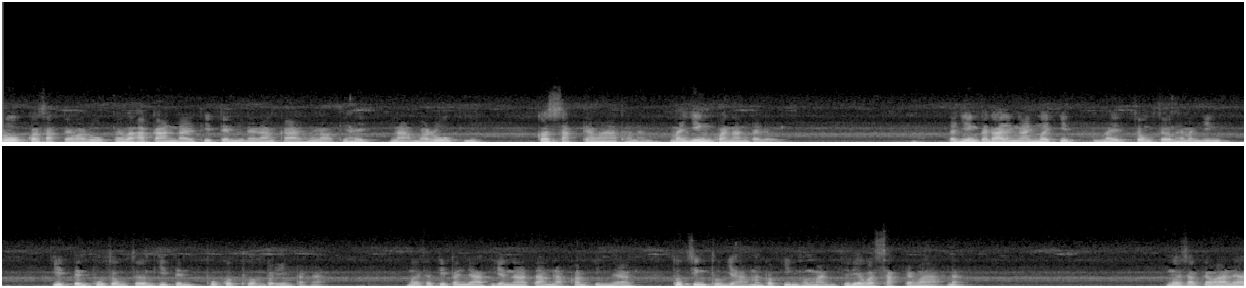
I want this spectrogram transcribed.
รูปก็สักแต่ว่ารูป ไม่ว่าอาการใดที่เต็มอยู่ในร่างกายของเราที่ให้นามว่ารูปนี่ ก็สักแต่ว่าเท่านั้น ไม่ยิ่งกว่านั้นไปเลย จะยิ่งไปได้ยังไง เมื่อจิตไม่ส่งเสริมให้มันยิ่ง จิตเป็นผู้ส่งเสริมจิตเป็นผู้กดถ่วงตัวเองต่างหากเมื่อสติปัญญาพิจารณาตามหลักความจริงแล้ว ทุกสิ่งทุกอย่างมันก็กินของมันที่เรียกว่าสักแต่ว่านะ่ะเมื่อสักแต่ว่าแล้ว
